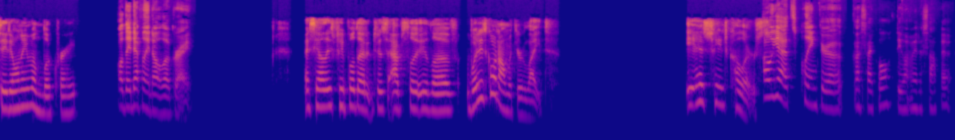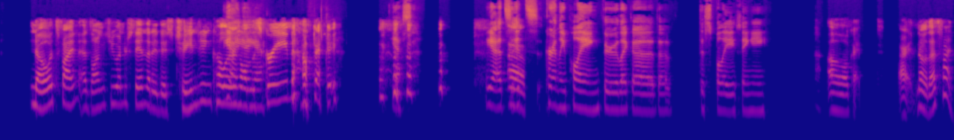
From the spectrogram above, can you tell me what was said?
They don't even look right. Oh, they definitely don't look right. I see all these people that just absolutely love. What is going on with your light? It has changed colors. Oh yeah, it's playing through a, a cycle. Do you want me to stop it? No, it's fine as long as you understand that it is changing colors yeah, on the yeah. screen. okay. Yes. Yeah, it's Um, it's currently playing through like a the display thingy. Oh, okay. All right. No, that's fine.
